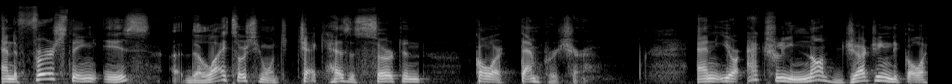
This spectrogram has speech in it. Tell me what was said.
And the first thing is the light source you want to check has a certain color temperature. And you're actually not judging the color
